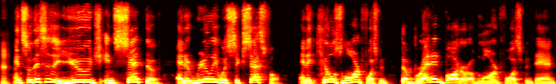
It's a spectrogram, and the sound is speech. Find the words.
and so this is a huge incentive and it really was successful. And it kills law enforcement. The bread and butter of law enforcement, Dan,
